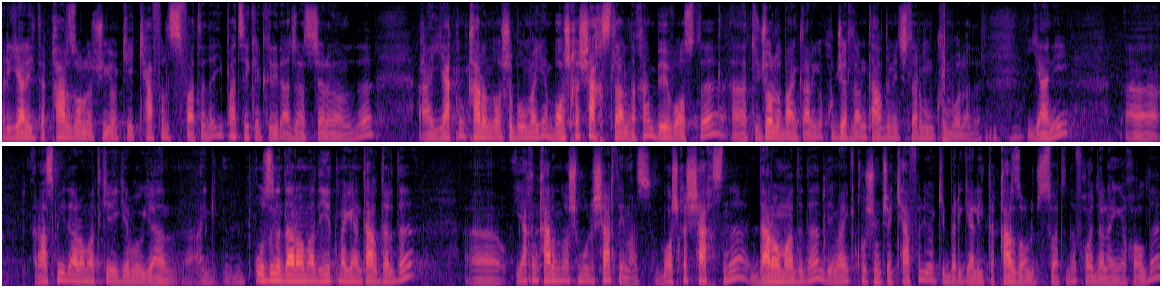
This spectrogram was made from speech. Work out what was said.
birgalikda qarz oluvchi yoki kafil sifatida ipoteka kredit ajratish jarayonida yaqin qarindoshi bo'lmagan boshqa shaxslarni ham bevosita tijorat banklariga hujjatlarni taqdim etishlari mumkin bo'ladi. Ya'ni rasmiy daromadga ega bo'lgan o'zini daromadi yetmagan taqdirda yaqin qarindoshi bo'lishi shart emas. Boshqa shaxsni daromadidan demak qo'shimcha kafil yoki birgalikda qarz oluvchi sifatida foydalangan holda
